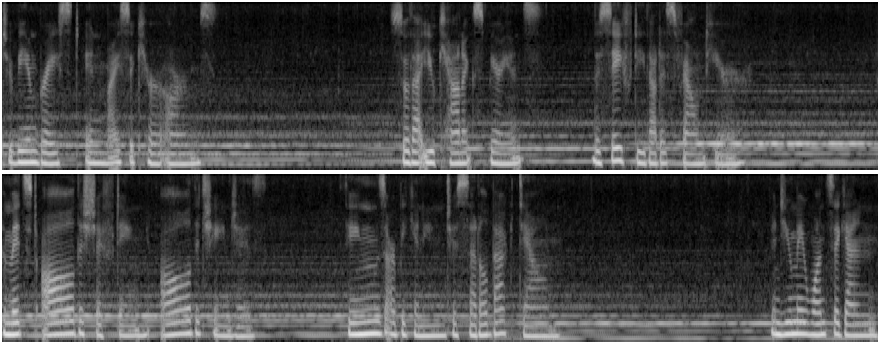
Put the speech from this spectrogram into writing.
to be embraced in my secure arms so that you can experience the safety that is found here. Amidst all the shifting, all the changes, things are beginning to settle back down. And you may once again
